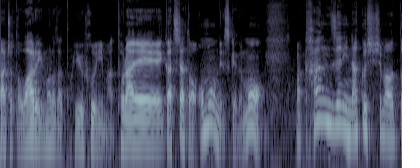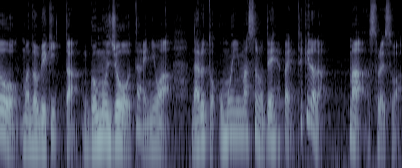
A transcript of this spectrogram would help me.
まあ、ちょっと悪いものだというふうにま捉えがちだとは思うんですけども、まあ、完全になくしてしまうと、まあ、伸びきったゴム状態にはなると思いますのでやっぱり適度な、まあ、ストレスは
